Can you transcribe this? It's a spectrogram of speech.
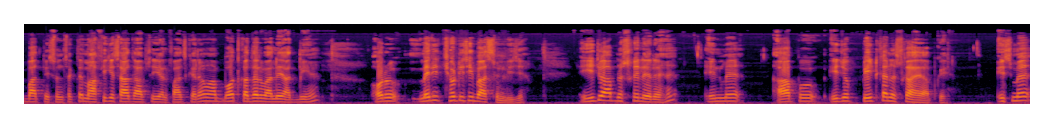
बात नहीं सुन सकते। माफ़ी के साथ आपसे ये अल्फाज कह रहा हूँ। आप बहुत कदर वाले आदमी हैं। और मेरी छोटी सी बात सुन लीजिए। ये जो आप नुस्खे ले रहे हैं इनमें आप ये जो पेट का नुस्खा है आपके इसमें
